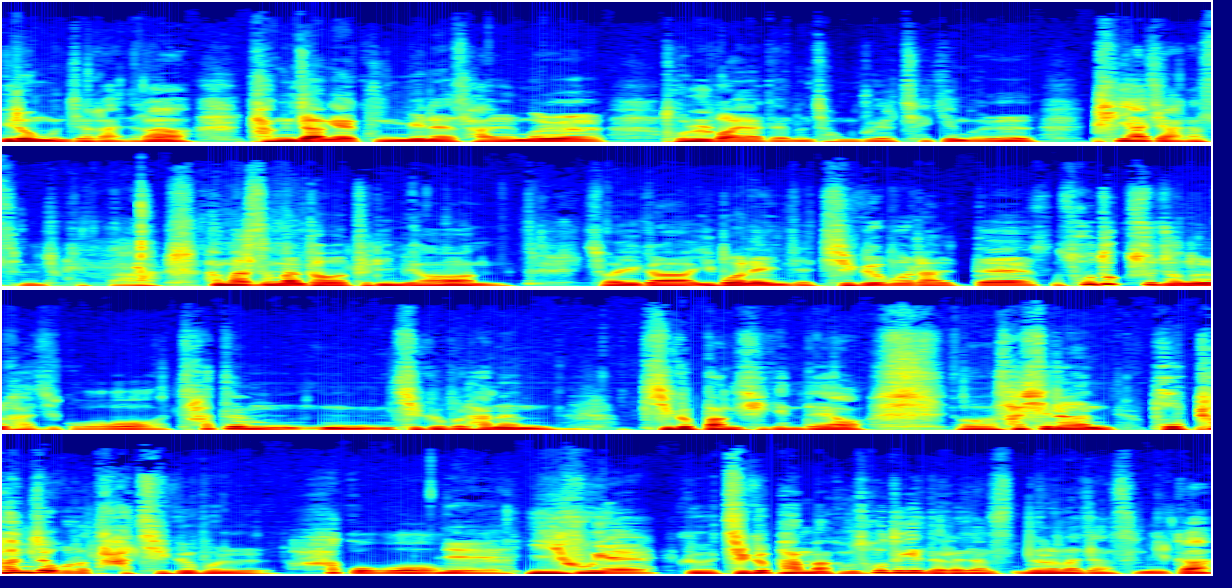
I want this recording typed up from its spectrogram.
이런 문제가 아니라 당장의 국민의 삶을 돌봐야 되는 정부의 책임을 피하지 않았으면 좋겠다. 한 말씀만 더 드리면 저희가 이번에 이제 지급을 할 때 소득 수준을 가지고 차등 음, 지급을 하는 지급 방식인데요. 어, 사실은 보편적으로 다 지급을 하고 예. 이후에 그 지급한 만큼 소득이 늘어나지 않습니까?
